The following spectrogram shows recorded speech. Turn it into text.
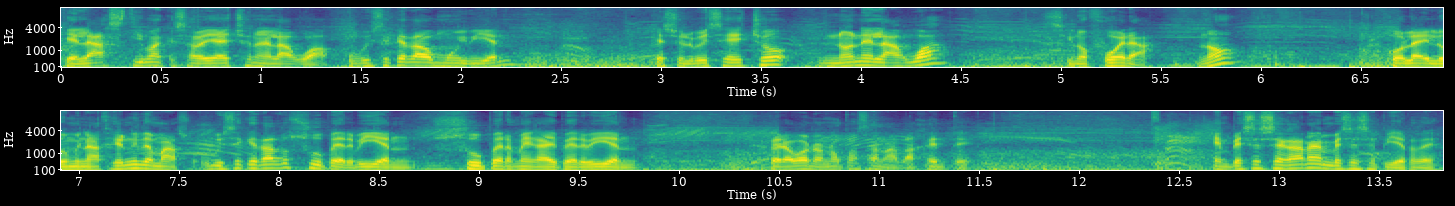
Qué lástima que se lo haya hecho en el agua. Hubiese quedado muy bien que se lo hubiese hecho no en el agua, sino fuera, ¿no? Con la iluminación y demás. Hubiese quedado súper bien, súper mega hiper bien. Pero bueno, no pasa nada, gente. En vez se gana, en vez se pierde.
